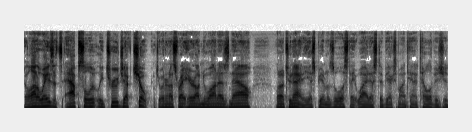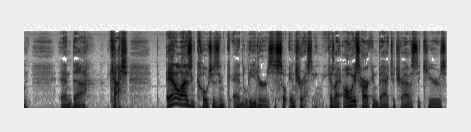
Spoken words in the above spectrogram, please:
In a lot of ways, it's absolutely true. Jeff Choate joining us right here on Nuanez Now, 1029 ESPN Missoula, statewide, SWX Montana Television. And uh, gosh, analyzing coaches and, and leaders is so interesting because I always harken back to Travis DeCuire's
